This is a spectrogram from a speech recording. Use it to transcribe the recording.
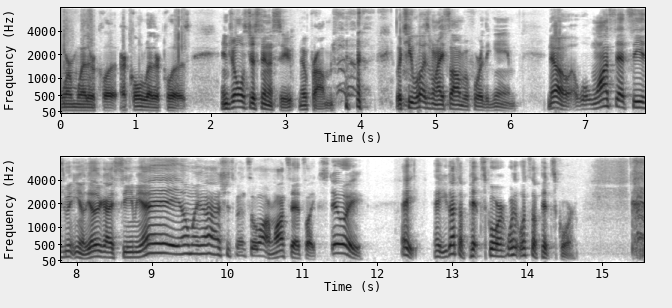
warm weather clothes or cold weather clothes, and Joel's just in a suit, no problem, which he was when I saw him before the game. No, Wannstedt sees me. You know, the other guys see me. Hey, oh my gosh, it's been so long. Wannstedt's like, Stewie, hey, hey, you got the pit score? What, what's the pit score?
